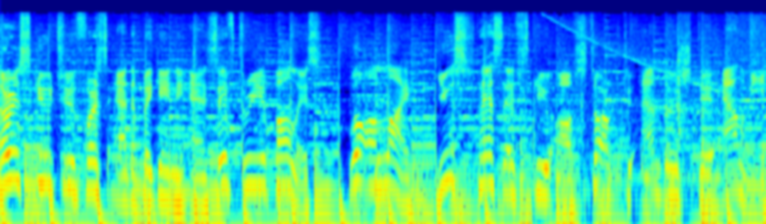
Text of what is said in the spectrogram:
Learn skill 2 first at the beginning and save 3 bullets. While online, use passive skill of Stalk to ambush the enemy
